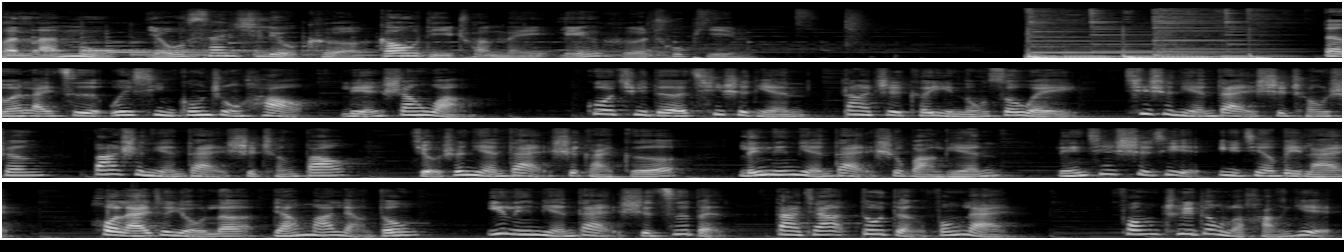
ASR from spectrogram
本栏目由三十六克高低传媒联合出品。本文来自微信公众号联商网。过去的七十年大致可以浓缩为：七十年代是重生，八十年代是承包，九十年代是改革，零零年代是网联，连接世界，预见未来。后来就有了两马两东。一零年代是资本，大家都等风来，风吹动了行业，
